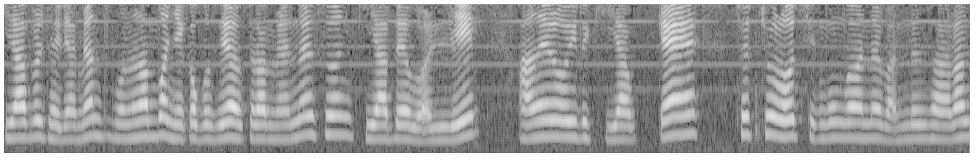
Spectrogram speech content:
기압을 재려면 부분을 한번 읽어보세요. 그러면은 수은 기압의 원리, 아네로이드 기압계, 최초로 진공관을 만든 사람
